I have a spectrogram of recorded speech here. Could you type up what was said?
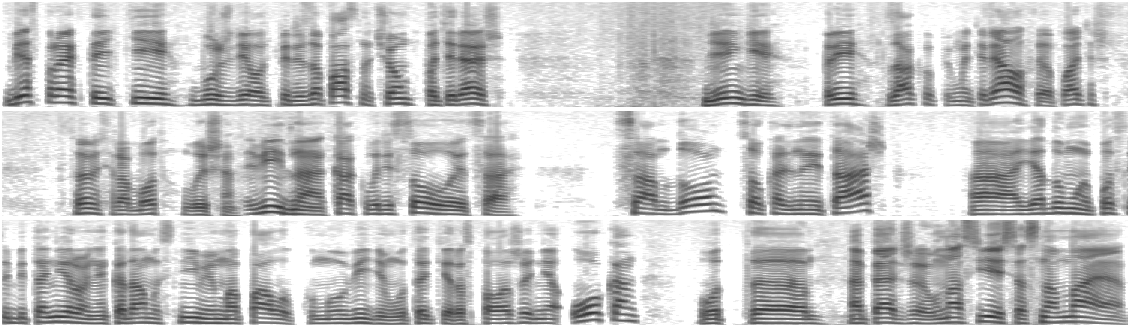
без проекта идти, будешь делать перезапас, на чем потеряешь деньги при закупе материалов и оплатишь стоимость работ выше. Видно, как вырисовывается сам дом, цокольный этаж. А, я думаю, после бетонирования, когда мы снимем опалубку, мы увидим вот эти расположения окон. Вот, э, опять же, у нас есть основная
